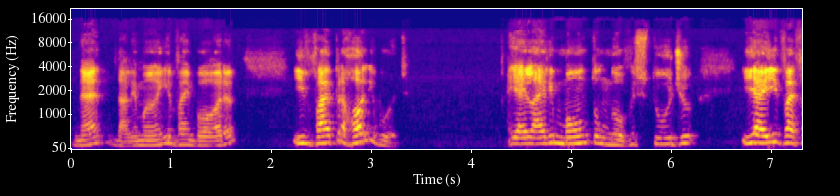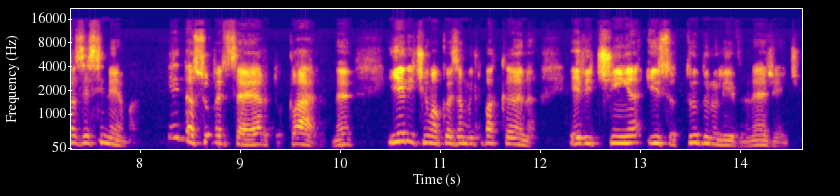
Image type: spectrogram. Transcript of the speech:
né, da Alemanha, vai embora e vai para Hollywood. E aí lá ele monta um novo estúdio e aí vai fazer cinema. E dá super certo, claro, né? E ele tinha uma coisa muito bacana. Ele tinha isso tudo no livro, né, gente?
